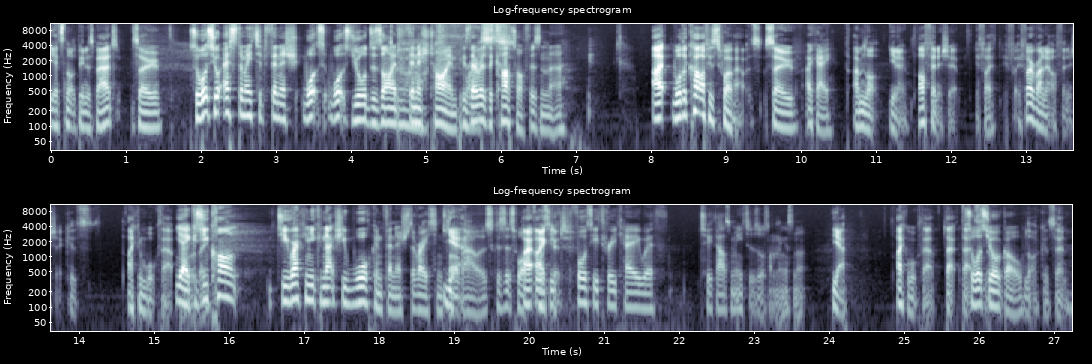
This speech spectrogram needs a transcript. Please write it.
yeah, it's not been as bad. So So what's your estimated finish? What's what's your desired oh, finish time? Because there is a Oh, Christ. cutoff, isn't there? I well, the cutoff is twelve hours, so Okay. I'm not, you know, I'll finish it if I if, if I run it, I'll finish it because I can walk that. Yeah, because you can't. Do you reckon you can actually walk and finish the race in 12 Yeah. hours? Because it's what, I- I 40, could. 43k with 2,000 meters or something, isn't it? yeah, I can walk that. That that's so what's not, your goal? not a concern.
